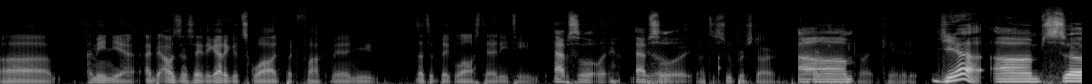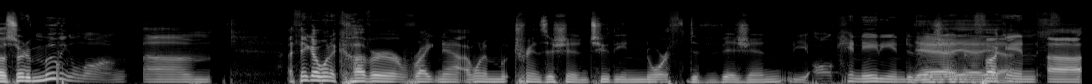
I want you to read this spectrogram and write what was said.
Uh, I mean, yeah. I, I was gonna say they got a good squad, but fuck, man, you. That's a big loss to any team. you absolutely know? absolutely that's a superstar. Um, candidate. Yeah. Um. So, sort of moving along. Um, I think I want to cover right now. I want to mo- transition to the North Division, the All Canadian Division. yeah, yeah. Fucking. Uh,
